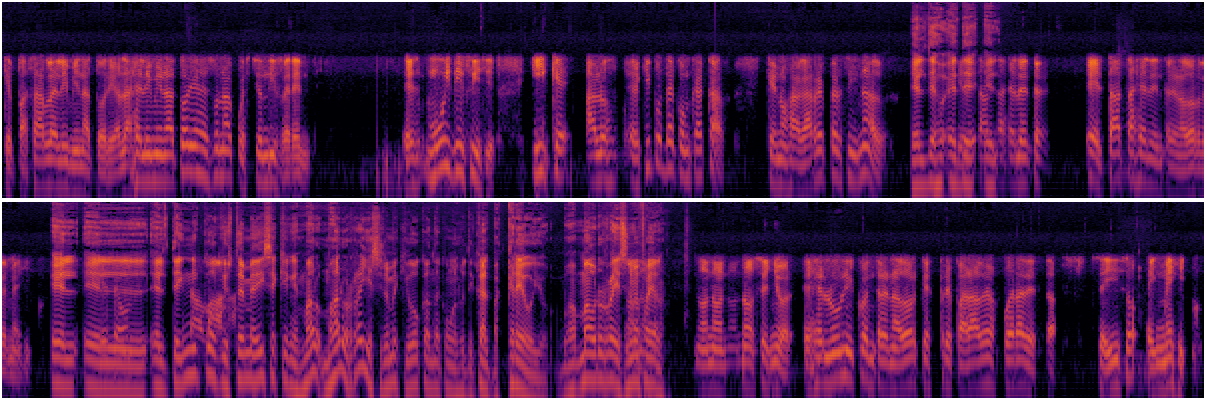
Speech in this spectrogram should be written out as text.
que pasar la eliminatoria. Las eliminatorias es una cuestión diferente. Es muy difícil. Y que a los equipos de CONCACAF que nos agarre persinados. El, de, el, de, el Tata es el entrenador de México. El, el, técnico que usted me dice quién es Mauro, Mauro Reyes, si no me equivoco, anda con el Juticalpa, creo yo. Mauro Reyes, si no, me falla. No, no, no, no, señor. Es el único entrenador que es preparado fuera de esta. Se hizo en México.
